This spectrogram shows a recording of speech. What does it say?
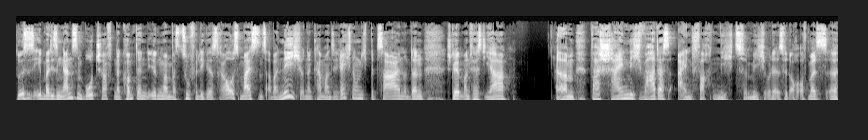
so ist es eben bei diesen ganzen Botschaften, da kommt dann irgendwann was Zufälliges raus, meistens aber nicht und dann kann man die Rechnung nicht bezahlen und dann stellt man fest, ja, ähm, wahrscheinlich war das einfach nichts für mich oder es wird auch oftmals, äh,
